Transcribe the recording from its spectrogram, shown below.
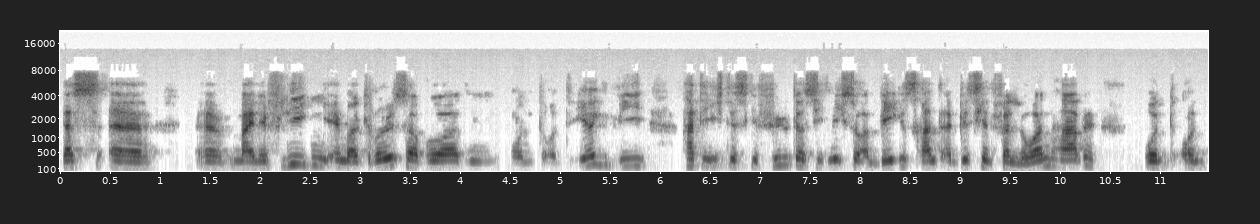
dass äh, äh, meine Fliegen immer größer wurden und, und irgendwie hatte ich das Gefühl, dass ich mich so am Wegesrand ein bisschen verloren habe und, und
